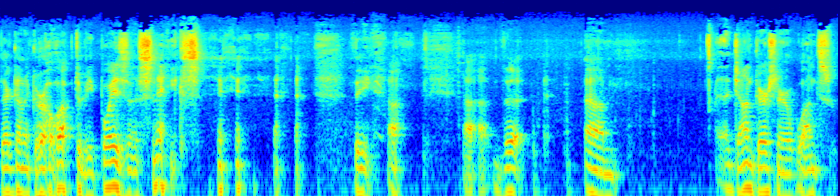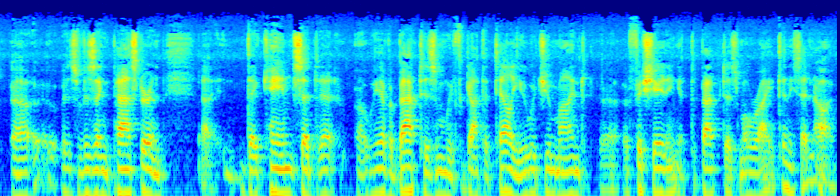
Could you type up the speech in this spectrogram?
They're going to grow up to be poisonous snakes. the uh, uh, the um, uh, John Gerstner once uh, was visiting pastor, and uh, they came said. Oh, we have a baptism. We forgot to tell you. Would you mind officiating at the baptismal rite? And he said, "No, I'd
